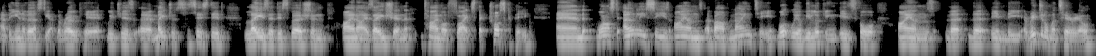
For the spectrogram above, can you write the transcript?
at the university up the road here, which is matrix assisted laser dispersion ionization time of flight spectroscopy. And whilst it only sees ions above 90, what we'll be looking is for ions that, that in the original material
